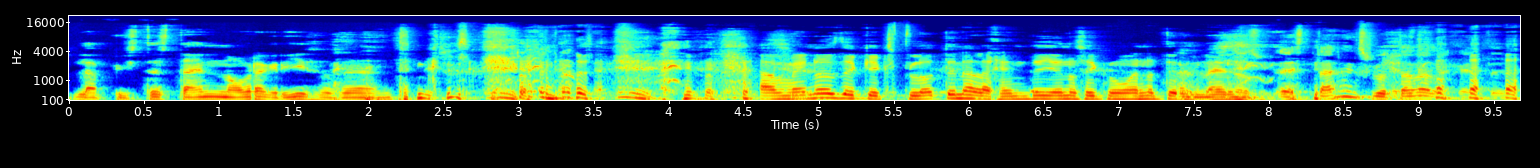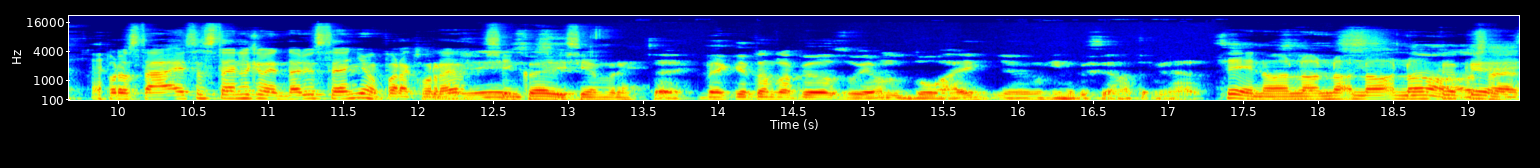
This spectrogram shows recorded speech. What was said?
la pista está en obra gris. O sea, a menos de que exploten a la gente, yo no sé cómo van a Al terminar. menos, están explotando a la gente. Pero está, esa está en el calendario este año para correr. Sí, 5 sí, de sí. diciembre. Sí. Ve qué tan rápido subieron Dubai. Yo me imagino que se van a terminar. Sí, no, no, no, no, no, No, creo o que. sea,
